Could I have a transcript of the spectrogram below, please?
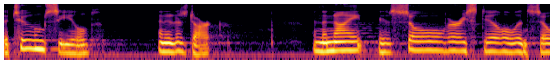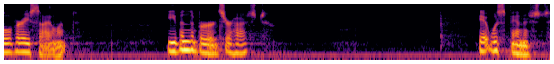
the tomb sealed, and it is dark. And the night is so very still and so very silent. Even the birds are hushed. It was finished.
